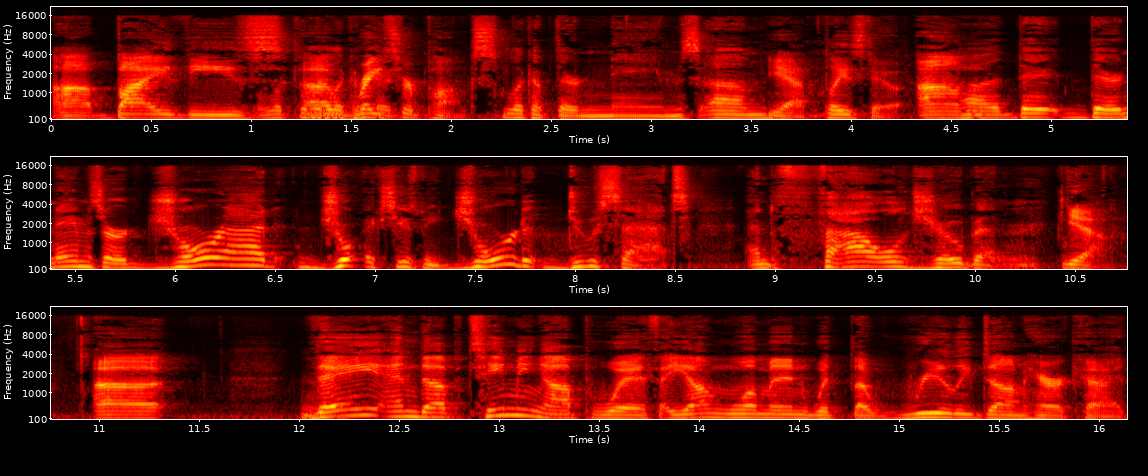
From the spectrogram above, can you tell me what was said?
uh, by these Look- uh, look racer their- punks. Look up their names. Um, Yeah, please do. Um, uh, they, their names are Jorad. Jo, excuse me, Jord Dusat and Thall Joben. Yeah. They end up teaming up with a young woman with the really dumb haircut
